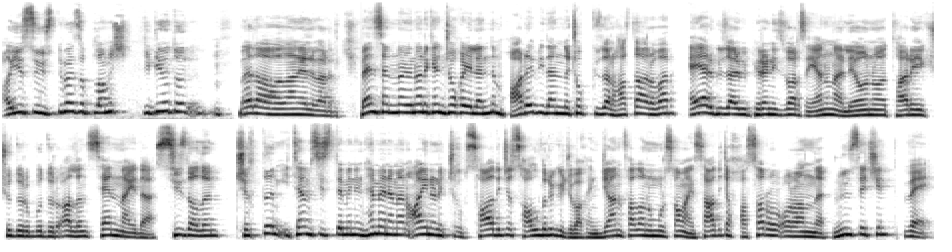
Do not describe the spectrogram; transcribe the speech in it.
Ayısı üstüme zıplamış. Gidiyordu. Bedavadan el verdik. Ben seninle oynarken çok eğlendim. Harbiden de çok güzel hasar var. Eğer güzel bir piraniz varsa yanına Leono, Tarik, şudur budur alın. Senna'yı da siz alın. Çıktığım item sisteminin hemen hemen aynını çıkıp sadece saldırı gücü bakın can falan umursamayın. Sadece hasar or- oranlı ürün seçin ve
